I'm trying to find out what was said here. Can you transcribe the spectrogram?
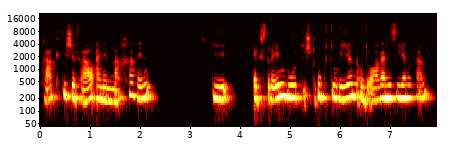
praktische Frau, eine Macherin, die extrem gut strukturieren und organisieren kann.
